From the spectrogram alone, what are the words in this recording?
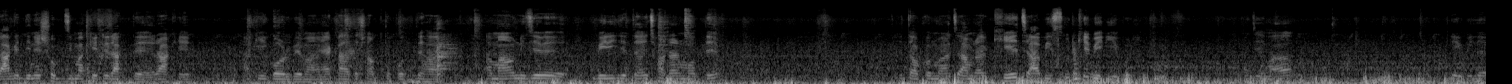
আগের দিনে সবজি মা কেটে রাখতে, রাখে। আর কী করবে মা? একা হাতে সব তো করতে হয়। আর মাও নিজে বেরিয়ে যেতে হয় ছটার মধ্যে। তখন মা আমরা খেয়ে চা, বিস্কুট খেয়ে বেরিয়ে পড়ি। যে মা টেবিলে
